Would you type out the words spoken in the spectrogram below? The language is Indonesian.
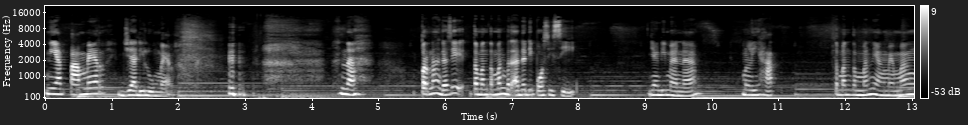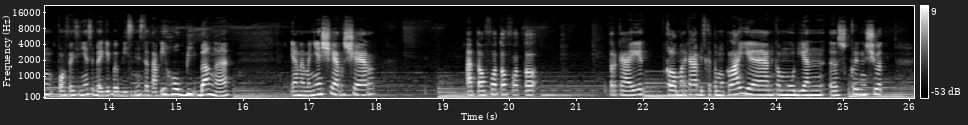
niat pamer jadi lumer. Nah pernah gak sih teman-teman berada di posisi yang di mana melihat teman-teman yang memang profesinya sebagai pebisnis tetapi hobi banget yang namanya share-share atau foto-foto terkait kalau mereka habis ketemu klien, kemudian uh, screenshot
